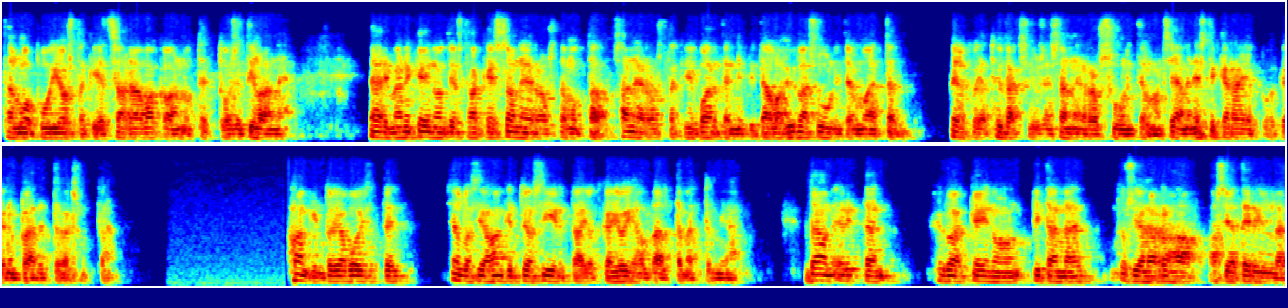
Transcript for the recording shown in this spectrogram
tai luopuu jostakin, että saadaan vakaannutettua se tilanne. Äärimmäinen keino on tietysti hakea saneerausta, mutta saneeraustakin varten niin pitää olla hyvä suunnitelma, että pelkojat hyväksyy sen saneeraussuunnitelman. Se menee sitten käräjäoikeuden päätettäväksi, mutta hankintoja voi sitten sellaisia hankintoja siirtää, jotka ei ole ihan välttämättömiä. Tämä on erittäin hyvä keino on pitää nämä, tosiaan nämä raha-asiat erillä,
